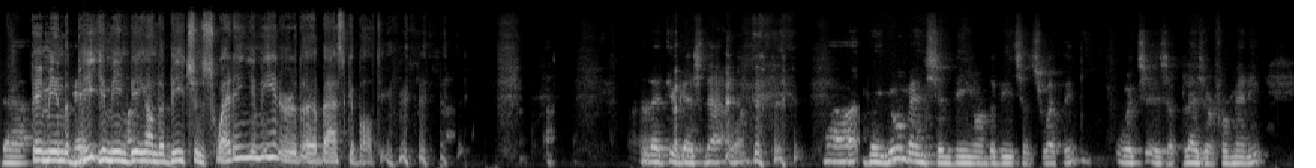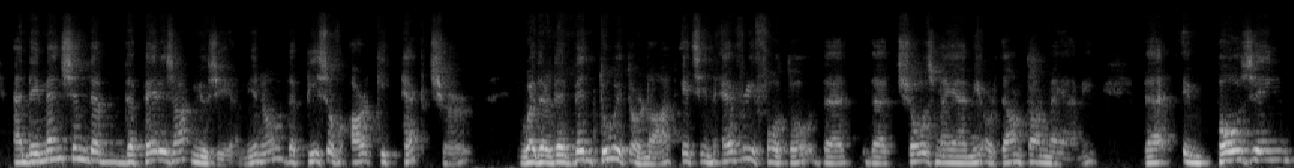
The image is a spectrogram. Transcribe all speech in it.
the, they mean the beach. You mean being on the beach and sweating? You mean, or the basketball team? I'll let you guess that one. Uh, they do mention being on the beach and sweating, which is a pleasure for many. And they mentioned the, the Perez Art Museum, you know, the piece of architecture, whether they've been to it or not, it's in every photo that, that shows Miami or downtown Miami, that imposing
